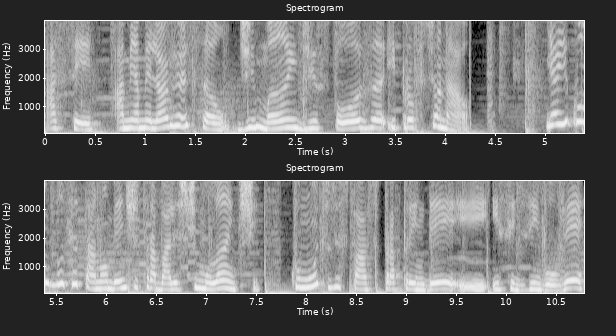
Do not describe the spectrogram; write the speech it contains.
a ser a minha melhor versão de mãe, de esposa e profissional. E aí, quando você está num ambiente de trabalho estimulante, com muitos espaços para aprender e, e se desenvolver,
